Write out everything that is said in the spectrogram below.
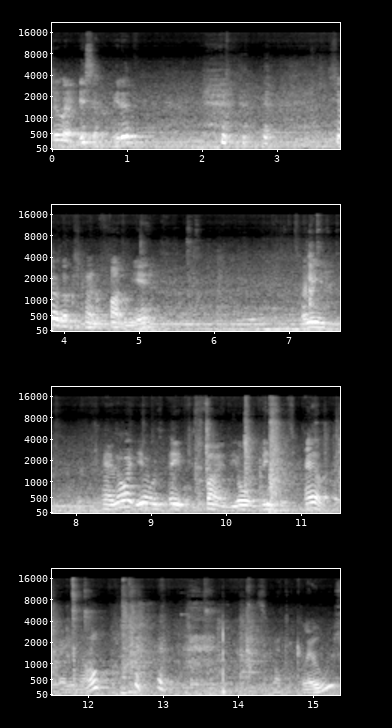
Sure like this elevator. sure looks kind of fun, yeah? I mean, I had no idea I was able to find the old vintage elevator, you know? Got your clothes.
